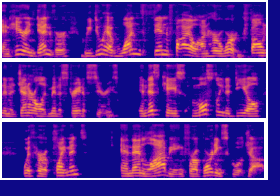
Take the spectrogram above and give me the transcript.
and here in Denver, we do have one thin file on her work found in a general administrative series. In this case, mostly to deal with her appointment and then lobbying for a boarding school job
